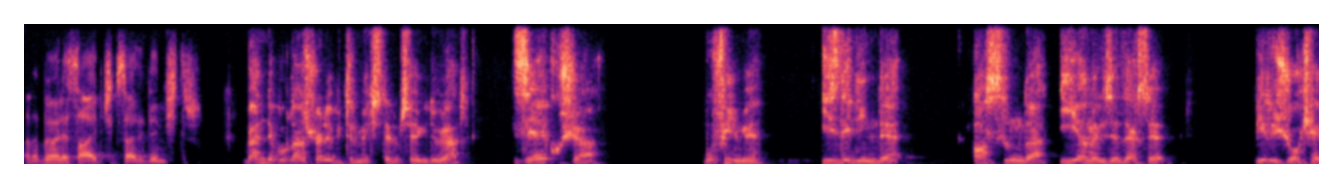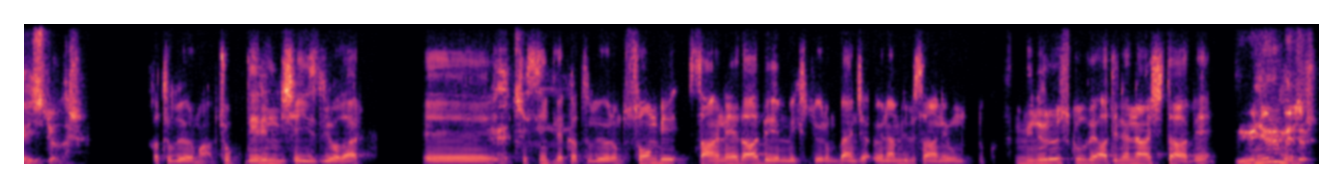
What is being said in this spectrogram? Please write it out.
ya da böyle sahip çıksaydı demiştir. Ben de buradan şöyle bitirmek isterim sevgili Bülent. Z kuşağı bu filmi izlediğinde aslında iyi analiz ederse bir Joker izliyorlar. Katılıyorum abi. Çok derin bir şey izliyorlar. Ee, Kesinlikle katılıyorum. Son bir sahneye daha değinmek istiyorum. Bence önemli bir sahneyi unuttuk. Münir Özkul ve Adile Naşit abi. Münir müdür?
